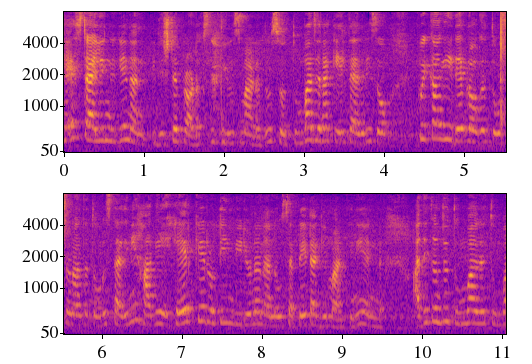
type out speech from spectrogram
ಹೇರ್ ಸ್ಟೈಲಿಂಗ್ಗೆ ನಾನು ಇದಿಷ್ಟೇ ಪ್ರಾಡಕ್ಟ್ಸ್ನ ಯೂಸ್ ಮಾಡೋದು. ಸೊ ತುಂಬ ಜನ ಕೇಳ್ತಾ ಇದ್ರಿ. ಸೊ ಕ್ವಿಕ್ಕಾಗಿ ಇದೇ ಬ್ಲಾಗಲ್ಲಿ ತೋರಿಸೋಣ ಅಂತ ತೋರಿಸ್ತಾ ಇದ್ದೀನಿ. ಹಾಗೆ ಹೇರ್ ಕೇರ್ ರೊಟೀನ್ ವೀಡಿಯೋನ ನಾನು ಸಪ್ರೇಟಾಗಿ ಮಾಡ್ತೀನಿ. ಆ್ಯಂಡ್ ಅದಕ್ಕಂತೂ ತುಂಬ ಅಂದರೆ ತುಂಬ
